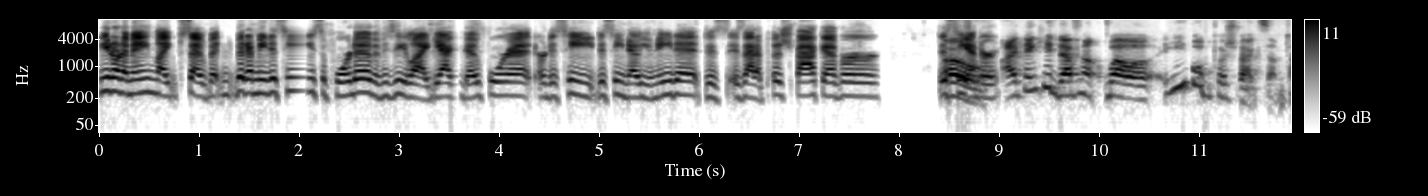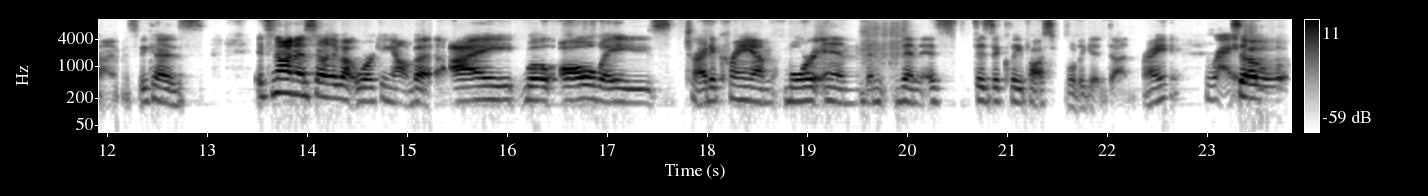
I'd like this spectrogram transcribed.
you know what I mean? Like, so, but, but I mean, is he supportive? Is he like, yeah, go for it? Or does he, does he know you need it? Does, is that a pushback ever? Does oh, he under, I think he definitely well, he will push back sometimes because it's not necessarily about working out, but I will always try to cram more in than than is physically possible to get done, right? right. So,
